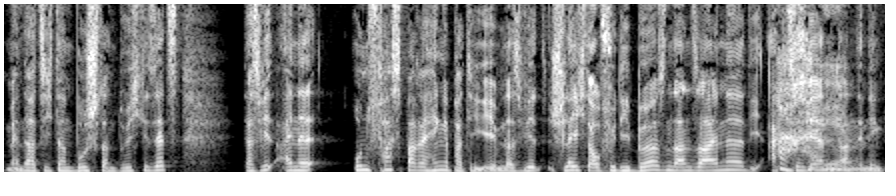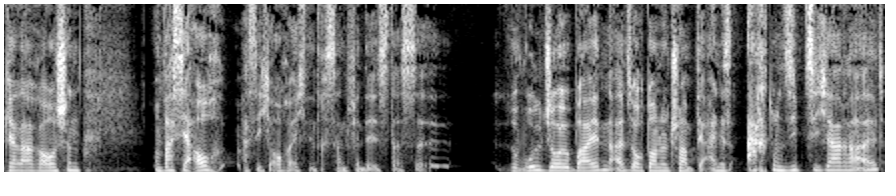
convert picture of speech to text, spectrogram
Am Ende hat sich dann Bush dann durchgesetzt. Das wird eine unfassbare Hängepartie geben. Das wird schlecht auch für die Börsen dann sein. Ne? Die Aktien Ach, werden hey. dann in den Keller rauschen. Und was ja auch, was ich auch echt interessant finde, ist, dass äh, sowohl Joe Biden als auch Donald Trump, der eine ist 78 Jahre alt,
